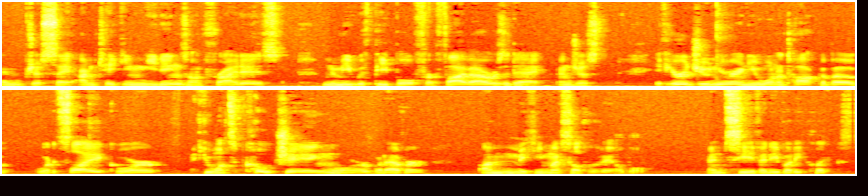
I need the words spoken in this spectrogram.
and just say, I'm taking meetings on Fridays. I'm going to meet with people for five hours a day. And just, if you're a junior and you want to talk about what it's like, or if you want some coaching or whatever, I'm making myself available and see if anybody clicks.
